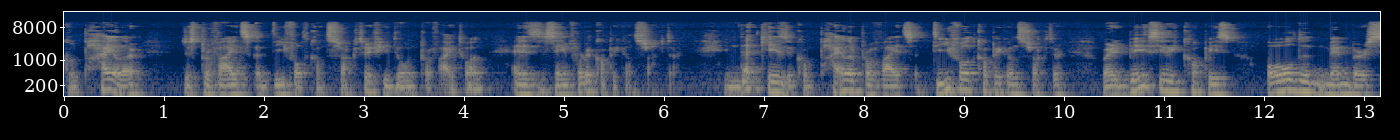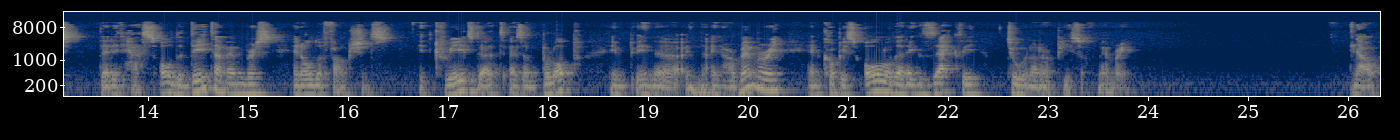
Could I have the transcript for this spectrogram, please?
compiler just provides a default constructor if you don't provide one, and it's the same for the copy constructor. In that case, the compiler provides a default copy constructor where it basically copies all the members that it has, all the data members and all the functions. It creates that as a blob in, in, uh, in, in our memory and copies all of that exactly to another piece of memory. Now,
